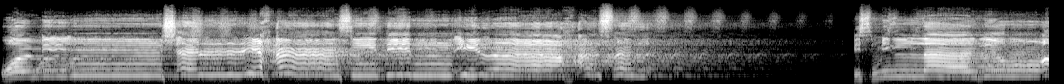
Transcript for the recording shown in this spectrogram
ومن حاسد إذا حسد. بسم الله الرحمن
